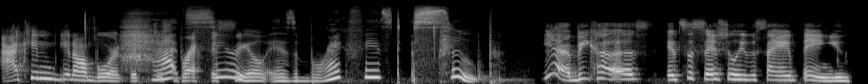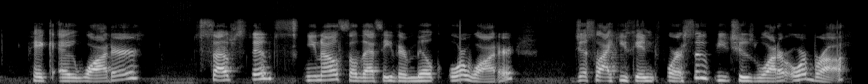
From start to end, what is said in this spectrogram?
I can get on board with just Hot breakfast soup. cereal is breakfast soup. Yeah, because it's essentially the same thing. You pick a water substance, you know, so that's either milk or water. Just like you can, for a soup, you choose water or broth.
